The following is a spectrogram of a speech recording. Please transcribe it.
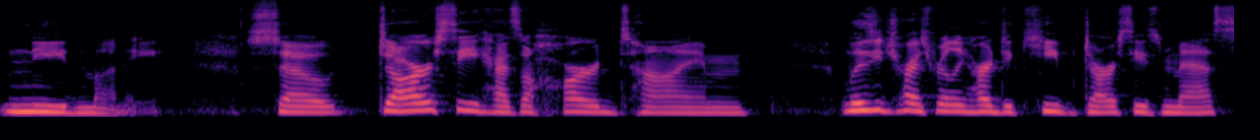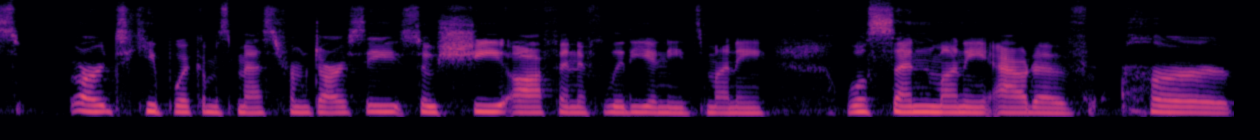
need money. So Darcy has a hard time. Lizzie tries really hard to keep Darcy's mess or to keep Wickham's mess from Darcy. So she often, if Lydia needs money, will send money out of her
